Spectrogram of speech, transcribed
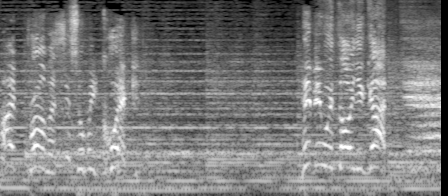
I promise this will be quick. With all you got. You'll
